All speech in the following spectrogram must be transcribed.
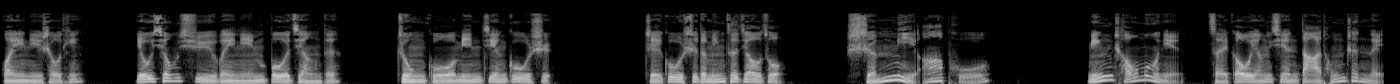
欢迎您收听由肖旭为您播讲的中国民间故事。这故事的名字叫做《神秘阿婆》。明朝末年，在高阳县大同镇内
